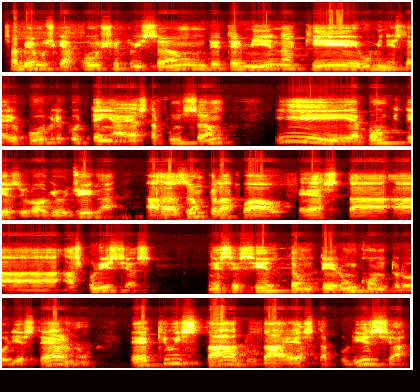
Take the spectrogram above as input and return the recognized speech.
Sabemos que a Constituição determina que o Ministério Público tenha esta função, e é bom que desde logo eu diga, a razão pela qual esta, a, as polícias necessitam ter um controle externo é que o Estado dá a esta polícia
